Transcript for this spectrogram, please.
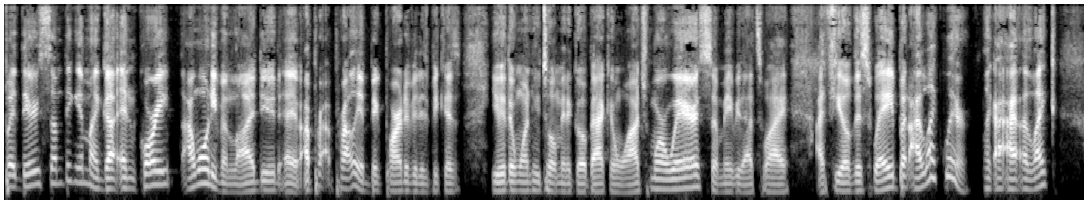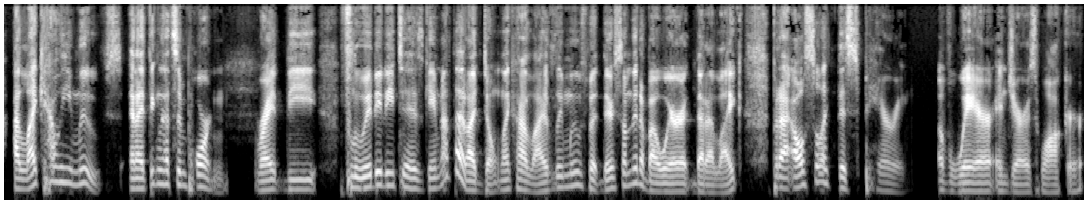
but there's something in my gut. And Corey, I won't even lie, dude. I, I pro- probably a big part of it is because you're the one who told me to go back and watch more Ware, so maybe that's why I feel this way. But I like Ware. Like I I like I like how he moves, and I think that's important, right? The fluidity to his game. Not that I don't like how Lively moves, but there's something about Ware that I like. But I also like this pairing of Ware and Jarace Walker,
